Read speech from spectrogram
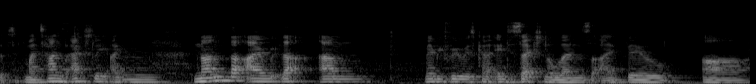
of my tongue, but actually I Mm. none that I that um maybe through this kind of intersectional lens that I feel are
